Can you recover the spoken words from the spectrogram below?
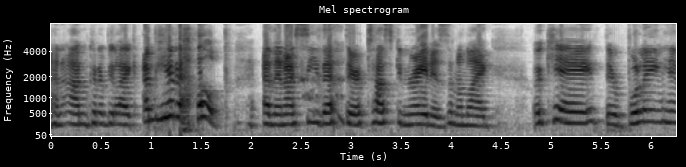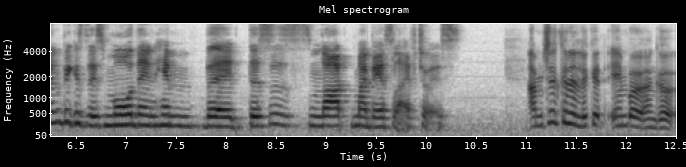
and I'm gonna be like, I'm here to help, and then I see that they're Tusken Raiders, and I'm like, okay, they're bullying him because there's more than him, but this is not my best life choice. I'm just gonna look at Embo and go,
